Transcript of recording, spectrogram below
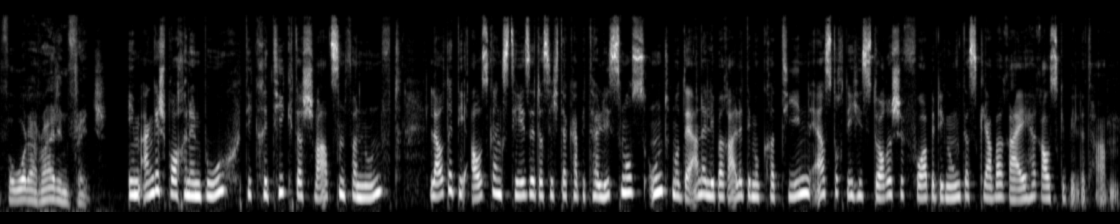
for what I write in French. Im angesprochenen Buch Die Kritik der schwarzen Vernunft lautet die Ausgangsthese, dass sich der Kapitalismus und moderne liberale Demokratien erst durch die historische Vorbedingung der Sklaverei herausgebildet haben.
